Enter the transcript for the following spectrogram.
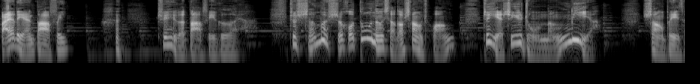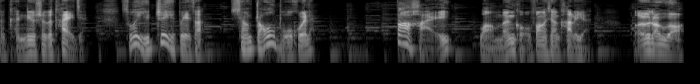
白脸大飞，哼，这个大飞哥呀，这什么时候都能想到上床，这也是一种能力呀。上辈子肯定是个太监，所以这辈子想找补回来。大海往门口方向看了一眼，哎呦，大哥，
